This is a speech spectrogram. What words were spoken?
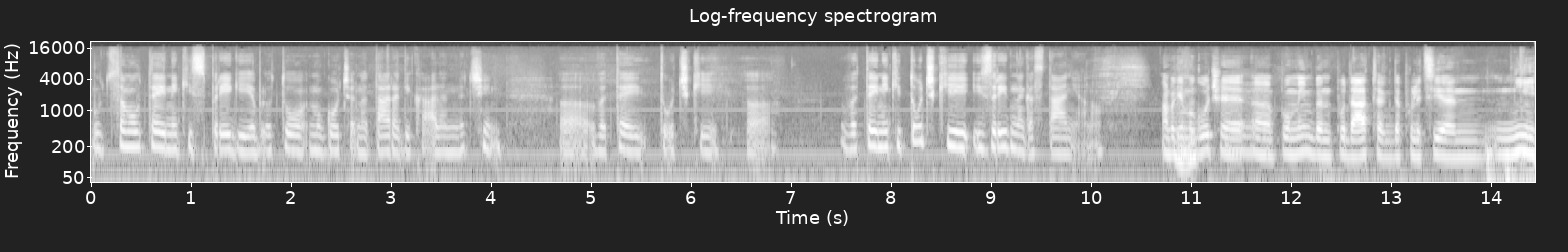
v, samo v tej neki spregi je bilo to mogoče na ta radikalen način uh, v tej točki. Uh, v tej neki točki izrednega stanja. No. Ampak je mhm. mogoče uh, pomemben podatek, da policija ni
